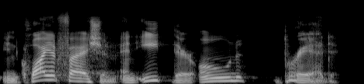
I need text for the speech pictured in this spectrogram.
in quiet fashion and eat their own bread.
